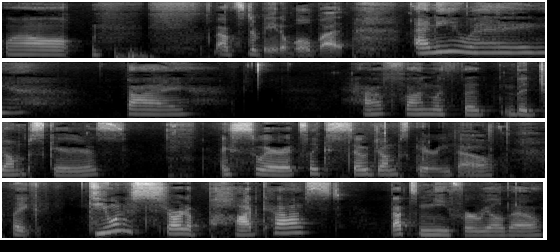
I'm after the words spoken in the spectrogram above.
Well, that's debatable, but anyway, bye. Have fun with the, the jump scares. I swear, it's like so jump scary though. Like, do you want to start a podcast? That's me for real though.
